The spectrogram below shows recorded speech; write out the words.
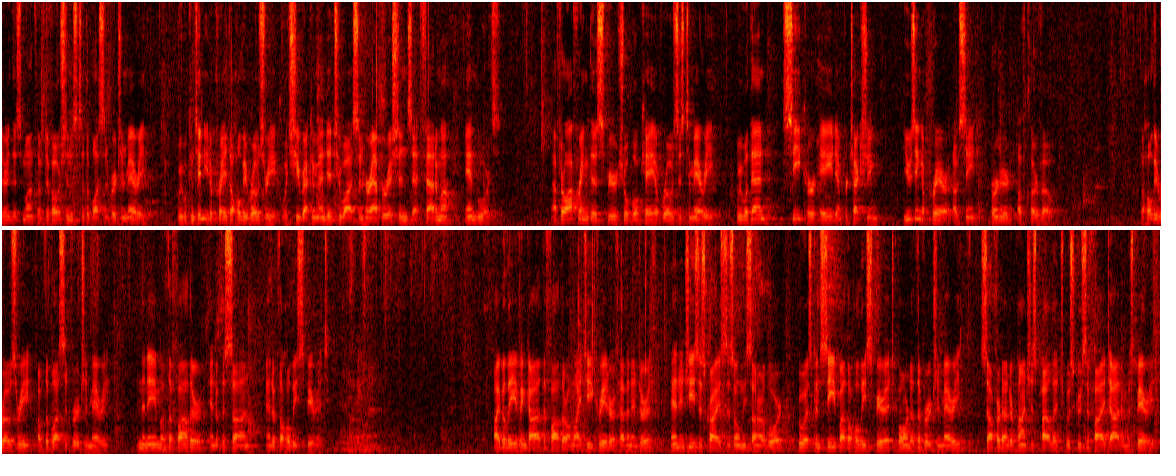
During this month of devotions to the Blessed Virgin Mary, we will continue to pray the Holy Rosary, which she recommended to us in her apparitions at Fatima and Lourdes. After offering this spiritual bouquet of roses to Mary, we will then seek her aid and protection using a prayer of Saint Bernard of Clairvaux. The Holy Rosary of the Blessed Virgin Mary, in the name of the Father, and of the Son, and of the Holy Spirit. I believe in God, the Father Almighty, creator of heaven and earth, and in Jesus Christ, his only Son, our Lord, who was conceived by the Holy Spirit, born of the Virgin Mary, suffered under Pontius Pilate, was crucified, died, and was buried.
